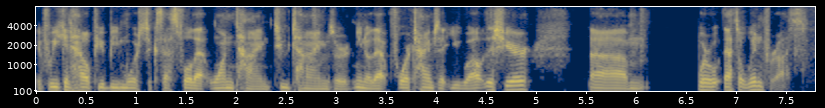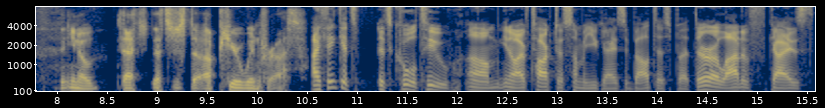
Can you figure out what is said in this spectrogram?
if we can help you be more successful that one time, two times, or you know that four times that you go out this year, um, we're that's a win for us. You know that's that's just a, pure win for us. I think it's it's cool too. Um, you know, I've talked to some of you guys about this, but there are a lot of guys.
